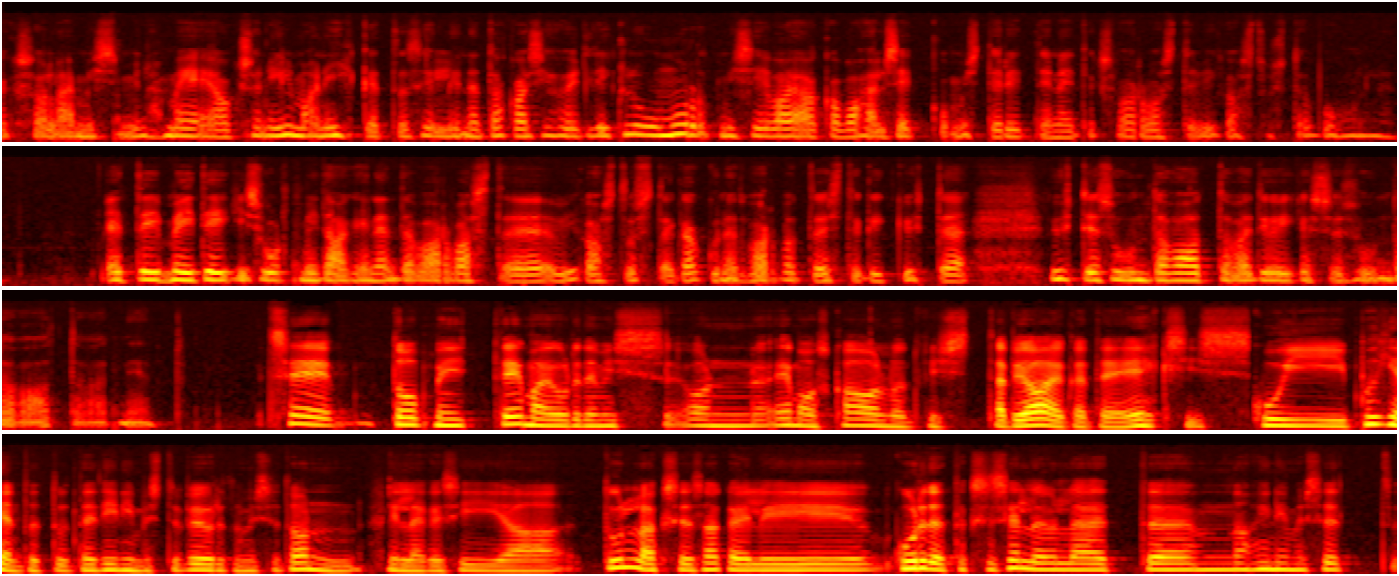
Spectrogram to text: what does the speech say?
eks ole, mis noh, meie jaoks on ilma nihketa selline tagasihoidlik luumurd, mis ei vaja ka vahel sekkumist, eriti näiteks varvaste vigastuste puhul et ei, me ei teegi suurt midagi nende varvaste vigastustega, kui need varbad tõesti kõik ühte, ühte suunda vaatavad ja õigesse suunda vaatavad, nii et see toob meid teema juurde, mis on EMO-s ka olnud vist läbi aegade, ehk siis kui põhjendatud need inimeste pöördumised on, millega siia tullakse, sageli kurdetakse selle üle, et noh, inimesed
